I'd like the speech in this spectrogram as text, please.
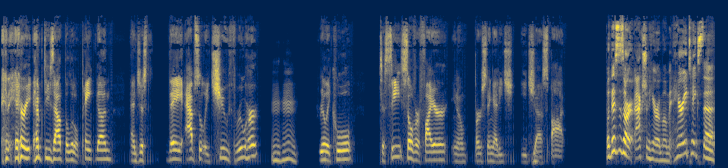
And Harry empties out the little paint gun, and just they absolutely chew through her. Mm-hmm. Really cool to see silver fire, you know, bursting at each each uh, spot. But this is our action hero moment. Harry takes the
